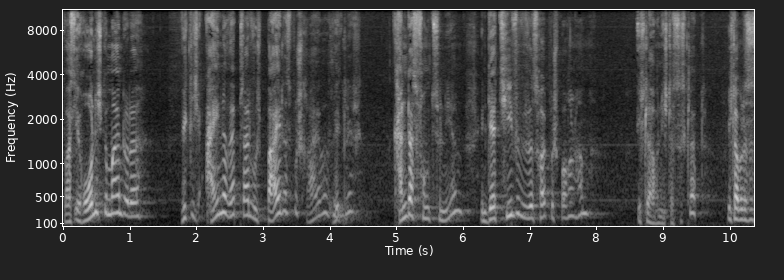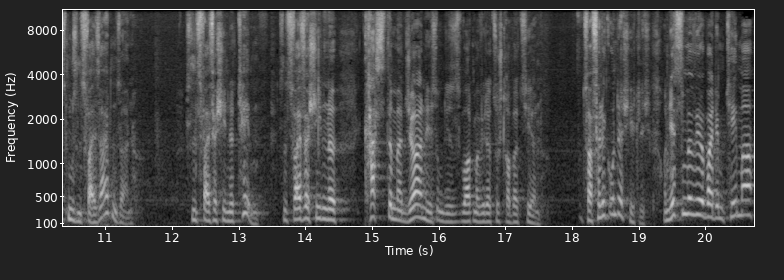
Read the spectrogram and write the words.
War es ironisch gemeint oder wirklich eine Webseite, wo ich beides beschreibe? Mhm. Wirklich? Kann das funktionieren? In der Tiefe, wie wir es heute besprochen haben? Ich glaube nicht, dass das klappt. Ich glaube, das müssen zwei Seiten sein. Es sind zwei verschiedene Themen. Es sind zwei verschiedene Customer Journeys, um dieses Wort mal wieder zu strapazieren. Und zwar völlig unterschiedlich. Und jetzt sind wir wieder bei dem Thema,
